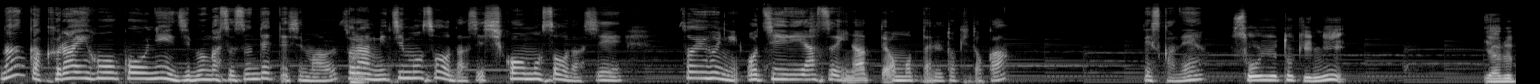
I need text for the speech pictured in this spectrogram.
なんか暗い方向に自分が進んでってしまう。それは道もそうだし思考もそうだしそういうふうに陥りやすいなって思ったり時とか。ですかね。そういう時に、やる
